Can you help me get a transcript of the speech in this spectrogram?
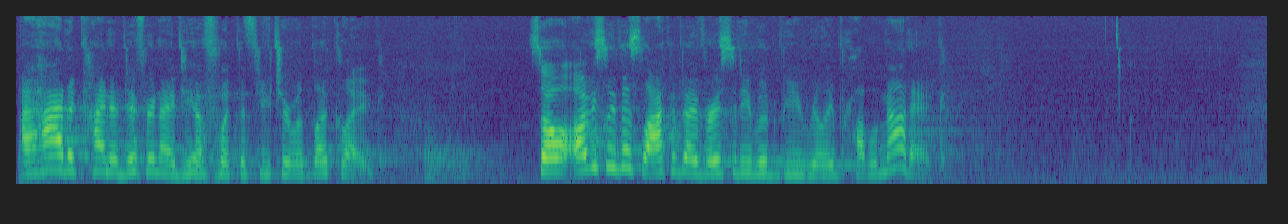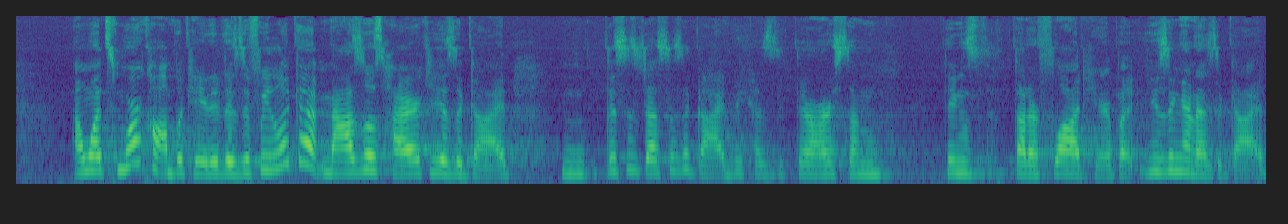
I had a kind of different idea of what the future would look like. So obviously this lack of diversity would be really problematic. And what's more complicated is if we look at Maslow's hierarchy as a guide, this is just as a guide because there are some things that are flawed here, but using it as a guide,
